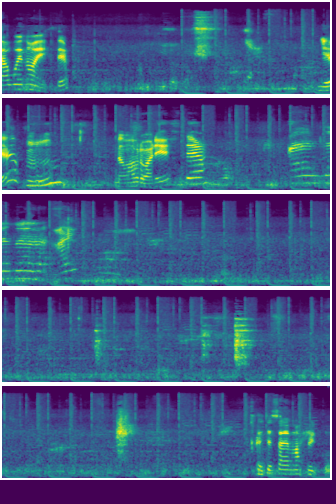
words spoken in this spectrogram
está bueno este. Yeah. ujú. Vamos a probar este. Este sabe más rico.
